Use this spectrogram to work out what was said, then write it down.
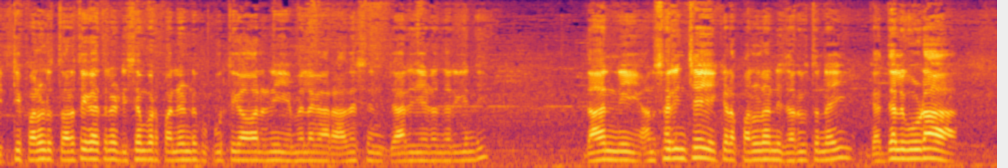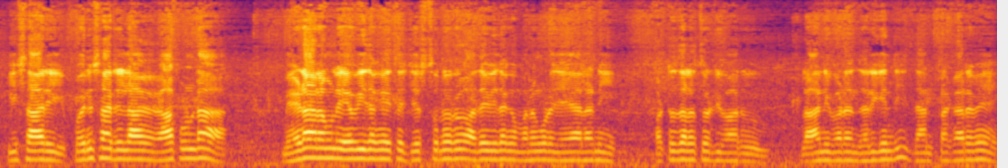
ఇట్టి పనులు త్వరితగతిన డిసెంబర్ పన్నెండుకు పూర్తి కావాలని ఎమ్మెల్యే గారు ఆదేశం జారీ చేయడం జరిగింది. దాన్ని అనుసరించే ఇక్కడ పనులన్నీ జరుగుతున్నాయి. గద్దెలు కూడా ఈసారి పోయినసారి లాగా కాకుండా మేడారంలో ఏ విధంగా అయితే చేస్తున్నారో అదే విధంగా మనం కూడా చేయాలని పట్టుదలతోటి వారు ప్లాన్ ఇవ్వడం జరిగింది. దాని ప్రకారమే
